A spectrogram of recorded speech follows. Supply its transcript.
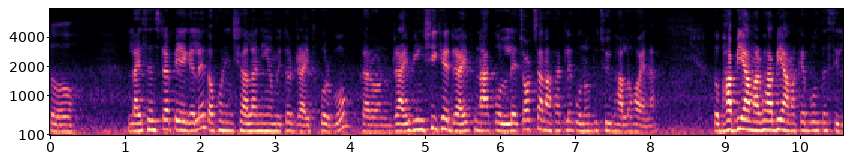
তো লাইসেন্সটা পেয়ে গেলে তখন ইনশাআল্লাহ নিয়মিত ড্রাইভ করব। কারণ ড্রাইভিং শিখে ড্রাইভ না করলে চর্চা না থাকলে কোনো কিছুই ভালো হয় না। তো ভাবি, আমার ভাবি আমাকে বলতেছিল,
